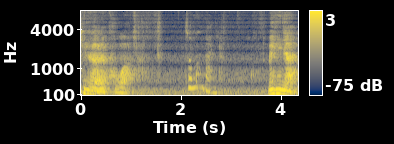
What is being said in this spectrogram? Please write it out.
听着他在哭啊，做梦吧你？没听见？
